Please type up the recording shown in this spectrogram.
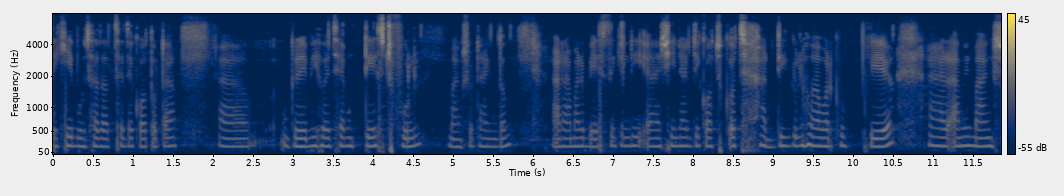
দেখেই বোঝা যাচ্ছে যে কতটা গ্রেভি হয়েছে এবং টেস্টফুল মাংসটা একদম। আর আমার বেসিক্যালি সিনার যে কচকচ হাড্ডিগুলো আমার খুব প্রিয়। আর আমি মাংস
